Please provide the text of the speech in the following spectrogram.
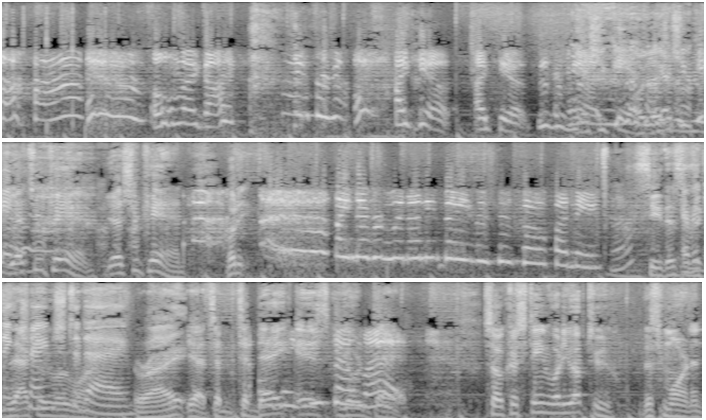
oh my god! I forgot. I can't. I can't. This is Yes, you can. Oh, yes, you, can. yes, you can. Yes, you can. But Do you, I never win anything. This is so funny. see, this Everything is exactly changed what we today. want. Right? Yeah. So today Thank you is so your much. day. So, Christine, what are you up to this morning?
